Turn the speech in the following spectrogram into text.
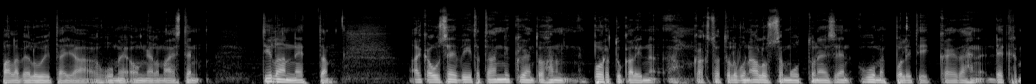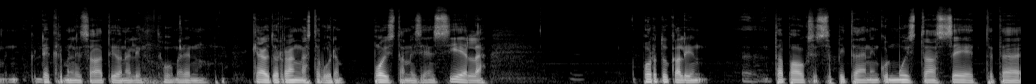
palveluita ja huumeongelmaisten tilannetta aika usein viitataan nykyään tuohon Portugalin 2000-luvun alussa muuttuneeseen huumepolitiikkaan ja tähän dekriminalisaatioon, eli huumeiden käytön rangaistavuuden poistamiseen siellä. Portugalin äh, tapauksessa pitää niin kuin muistaa se, että tämä äh,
